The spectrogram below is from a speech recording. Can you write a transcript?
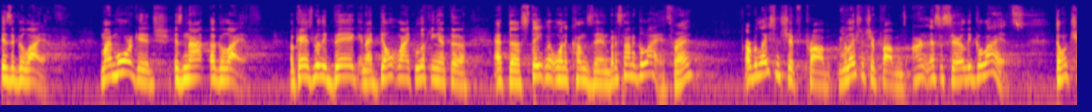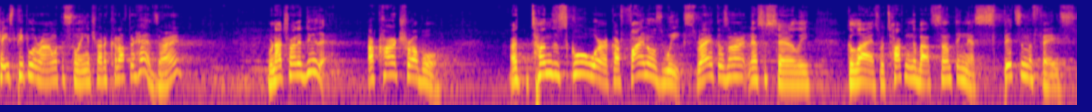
is a Goliath. My mortgage is not a Goliath. Okay, it's really big, and I don't like looking at the, at the statement when it comes in, but it's not a Goliath, right? Our relationships prob- relationship problems aren't necessarily Goliaths. Don't chase people around with a sling and try to cut off their heads, all right? We're not trying to do that. Our car trouble, our tons of schoolwork, our finals weeks, right? Those aren't necessarily Goliaths. We're talking about something that spits in the face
